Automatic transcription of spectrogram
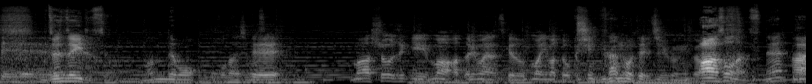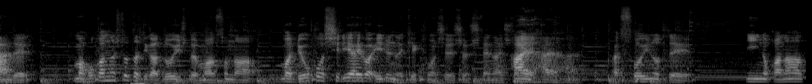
えー、全然いいですよ。何でもお答えします、えー。まあ正直まあ当たり前なんですけど、まあ、今独身なので自分が。あそうなんですね、はい、なんでまあ、他の人たちがどういう人まあそんなまあ、両方知り合いはいるので結婚してる人してない人、はいはいはい、そういうのっていいのかな、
